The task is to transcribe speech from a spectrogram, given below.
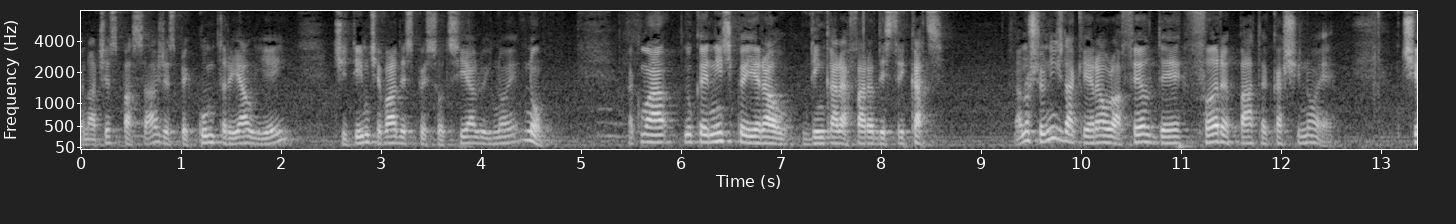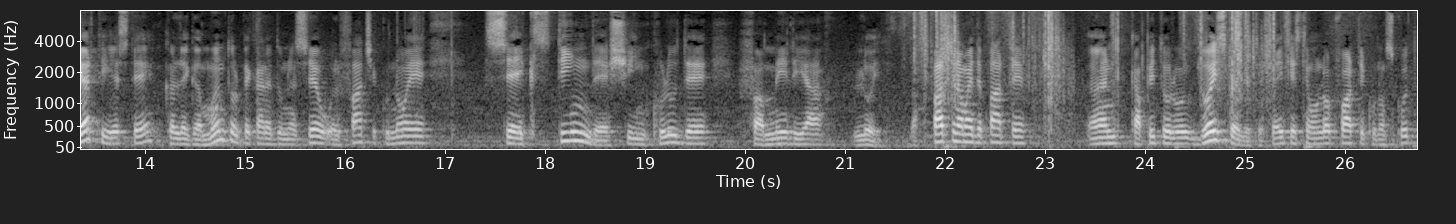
în acest pasaj, despre cum trăiau ei? Citim ceva despre soția lui Noe? Nu. Acum, nu că nici că erau din care afară destricați, dar nu știu nici dacă erau la fel de fără pată ca și Noe. Cert este că legământul pe care Dumnezeu îl face cu Noe se extinde și include familia lui. Dar pagina mai departe în capitolul 12 și aici este un loc foarte cunoscut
